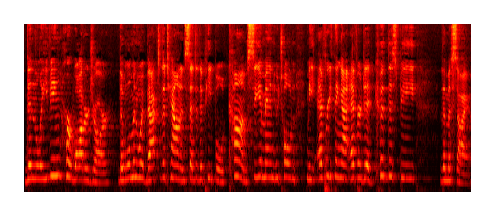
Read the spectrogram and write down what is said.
then, leaving her water jar, the woman went back to the town and said to the people, Come, see a man who told me everything I ever did. Could this be the Messiah?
